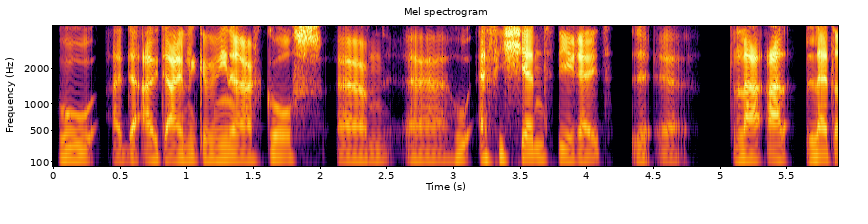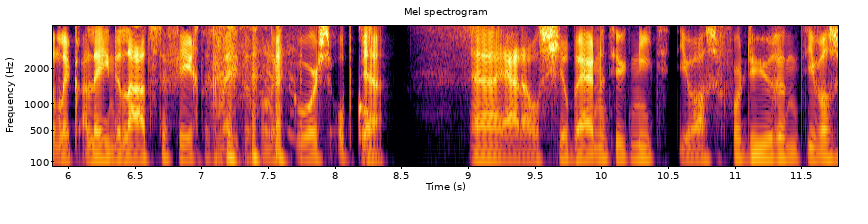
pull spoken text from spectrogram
hoe eh, de uiteindelijke winnaar Gos, ehm, eh, hoe efficiënt die reed. De, letterlijk alleen de laatste 40 meter van de koers op. Ja. Ja. dat was Gilbert natuurlijk niet. Die was voortdurend, die was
